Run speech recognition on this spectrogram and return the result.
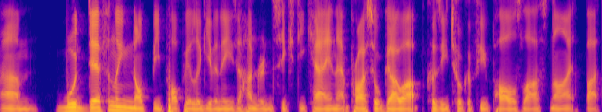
Um, would definitely not be popular given he's 160k and that price will go up because he took a few polls last night. But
